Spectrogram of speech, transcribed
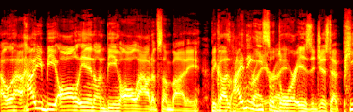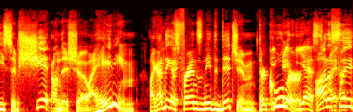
uh, how you be all in on being all out of somebody because I think Right, Isildur is just a piece of shit on this show. I hate him. Like I think his friends need to ditch him. They're cooler. yes, I- honestly,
